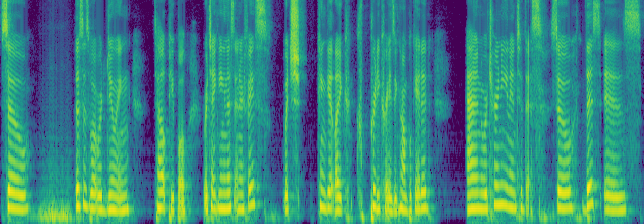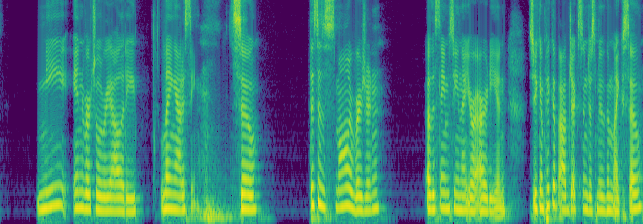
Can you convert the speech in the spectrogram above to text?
So this is what we're doing to help people. We're taking this interface, which can get like pretty crazy complicated, and we're turning it into this. So this is me in virtual reality laying out a scene. So this is a smaller version of the same scene that you're already in. So you can pick up objects and just move them like so.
